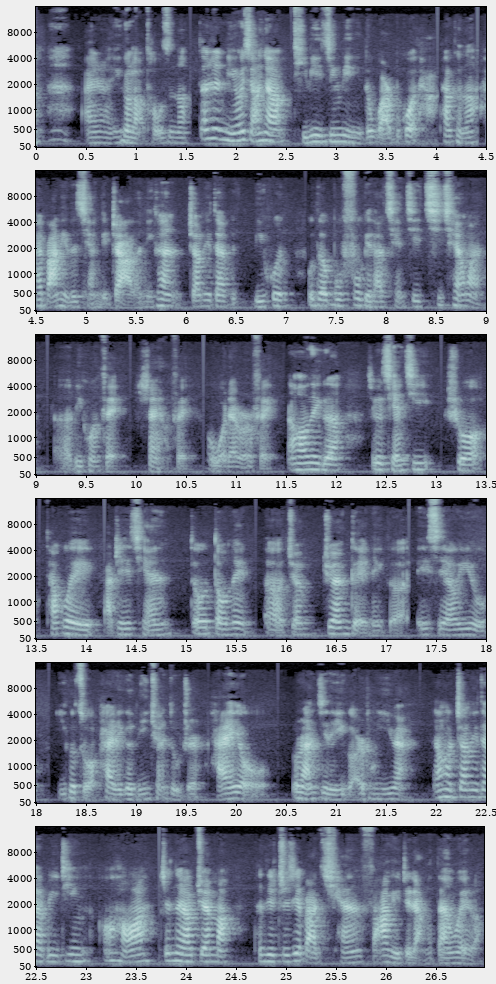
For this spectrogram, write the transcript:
爱上一个老头子呢？但是你又想想体力精力，你都玩不过他，他可能还把你的钱给炸了。你看张丽代离婚，不得不付给他前妻七千万呃离婚费、赡养费、whatever 费。然后那个这个前妻说他会把这些钱都都那呃捐捐给那个 ACLU 一个左派的一个民权组织，还有。洛杉矶的一个儿童医院，然后 Johnny Depp 一听，哦，好啊，真的要捐吗？他就直接把钱发给这两个单位了，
